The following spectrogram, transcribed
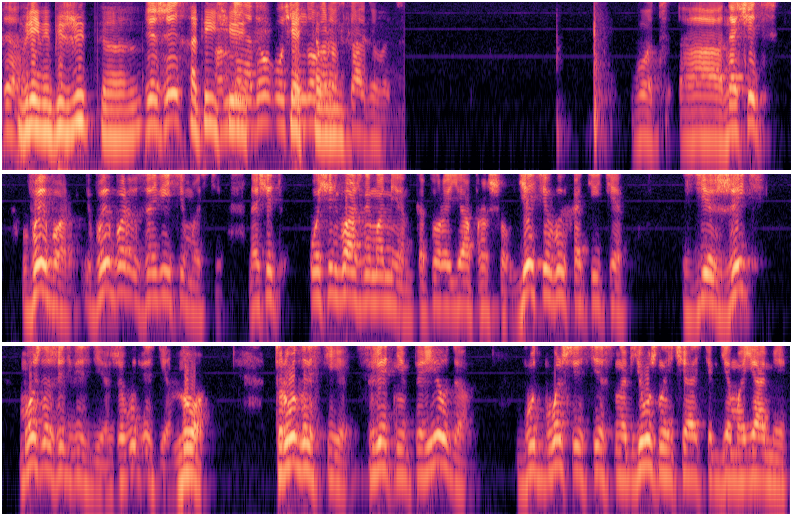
Да. время бежит. а, бежит, А ты еще мне и надо очень много рассказывать. Вот, а, значит, выбор, выбор зависимости. Значит, очень важный момент, который я прошел. Если вы хотите здесь жить, можно жить везде, живут везде, но трудности с летним периодом будут больше, естественно, в южной части, где Майами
